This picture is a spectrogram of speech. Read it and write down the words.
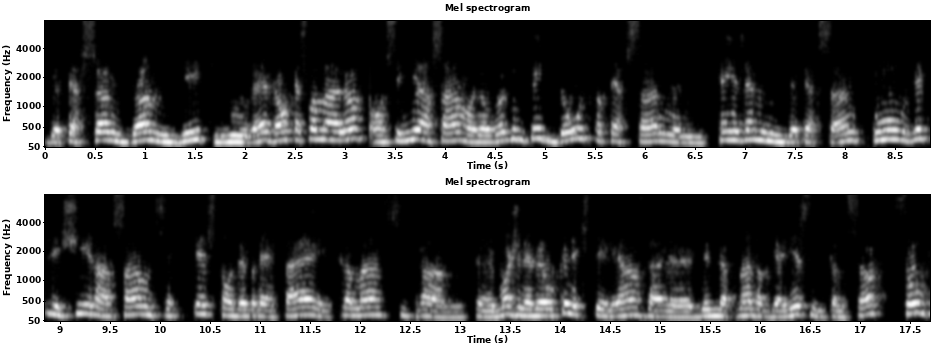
de personnes, d'hommes gays qui mouraient. Donc, à ce moment-là, on s'est mis ensemble, on a regroupé d'autres personnes, une quinzaine de personnes, pour réfléchir ensemble sur qu'est-ce qu'on devrait faire et comment s'y prendre. Euh, moi, je n'avais aucune expérience dans le développement d'organismes comme ça, sauf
